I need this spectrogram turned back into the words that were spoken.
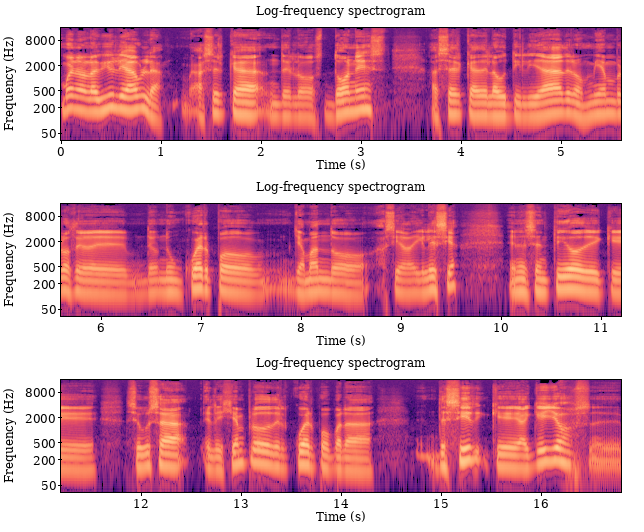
Bueno, la Biblia habla acerca de los dones acerca de la utilidad de los miembros de, un cuerpo llamando hacia la iglesia, en el sentido de que se usa el ejemplo del cuerpo para decir que aquellos eh,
